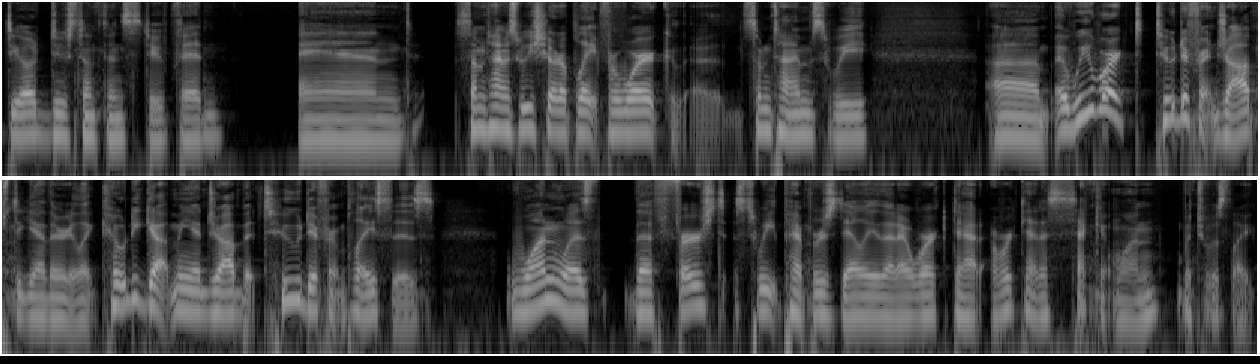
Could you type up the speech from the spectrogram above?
go do something stupid. And sometimes we showed up late for work. Uh, sometimes we um, we worked two different jobs together. Like Cody got me a job at two different places. One was the first Sweet Peppers Deli that I worked at. I worked at a second one, which was like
